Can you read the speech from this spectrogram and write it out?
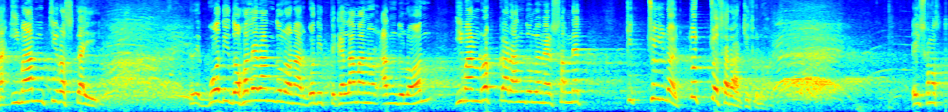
না ইমান চিরস্থায়ী? গদি দখলের আন্দোলন আর গদির থেকে লামানোর আন্দোলন ইমান রক্ষার আন্দোলনের সামনে কিচ্ছুই নয়, তুচ্ছ ছাড়া আর কিছু নয়। এই সমস্ত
